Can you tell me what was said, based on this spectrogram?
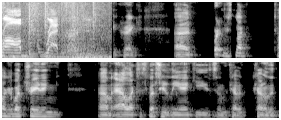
Rob Bradford. Hey, Craig. Uh, just talk, talking about trading um, Alex, especially the Yankees, and kind of kind of the,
